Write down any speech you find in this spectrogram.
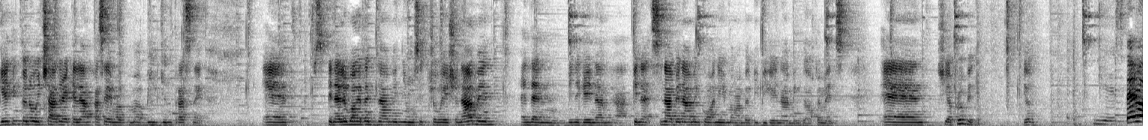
getting to know each other, kailangan kasi ma-build yung trust na eh. And pinaliwanag namin yung situation namin, And then binigay namin, ah, pina- sinabi namin kung ano yung mga mabibigay naming documents. And she approved it. Yun. Yes. Pero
